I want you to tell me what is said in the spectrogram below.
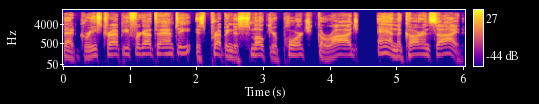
that grease trap you forgot to empty is prepping to smoke your porch, garage, and the car inside.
